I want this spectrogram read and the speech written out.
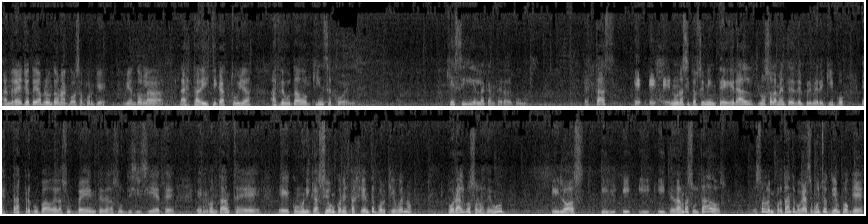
Andrés, yo te voy a preguntar una cosa, porque viendo las la estadísticas tuyas, has debutado 15 jóvenes. ¿Qué sigue en la cantera de Pumas? ¿Estás eh, eh, en una situación integral, no solamente del primer equipo, estás preocupado de la sub-20, de la sub-17, en constante eh, comunicación con esta gente, porque bueno, por algo son los debut. y, los, y, te dan resultados. Eso es lo importante, porque hace mucho tiempo que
